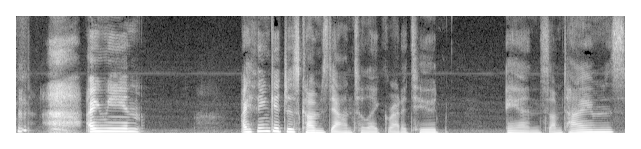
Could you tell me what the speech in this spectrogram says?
I mean, I think it just comes down to like gratitude. And sometimes,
